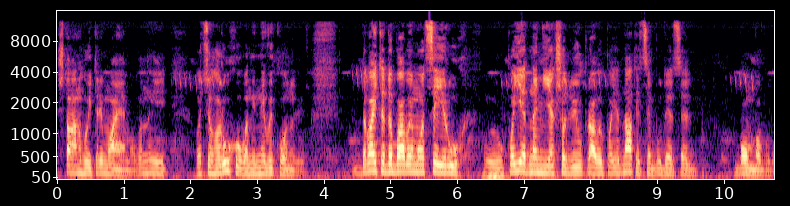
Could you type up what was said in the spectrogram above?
штангу і тримаємо. Вони оцього руху вони не виконують. Давайте додамо цей рух. У поєднанні, якщо дві вправи поєднати, це буде це бомба буде.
